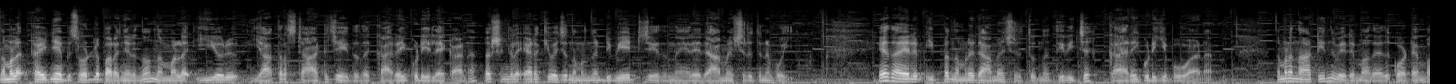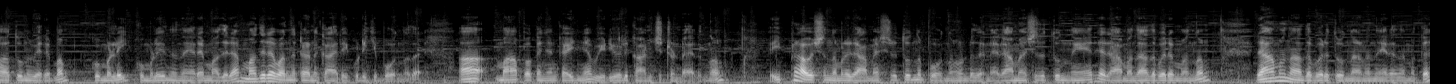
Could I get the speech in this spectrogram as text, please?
നമ്മൾ കഴിഞ്ഞ എപ്പിസോഡിൽ പറഞ്ഞിരുന്നു നമ്മൾ ഈ ഒരു യാത്ര സ്റ്റാർട്ട് ചെയ്തത് കാരൈക്കുടിയിലേക്കാണ്. പക്ഷെങ്കിൽ ഇടയ്ക്ക് വെച്ച് നമ്മളൊന്ന് ഡിബേറ്റ് ചെയ്ത് നേരെ രാമേശ്വരത്തിന് പോയി. ഏതായാലും ഇപ്പം നമ്മൾ രാമേശ്വരത്തു നിന്ന് തിരിച്ച് കാരൈക്കുടിക്ക് പോവുകയാണ് നമ്മുടെ നാട്ടിൽ നിന്ന് വരുമ്പോൾ അതായത് കോട്ടയം ഭാഗത്തു നിന്ന് വരുമ്പം കുമളി കുമളിയിൽ നിന്ന് നേരെ മധുര മധുര വന്നിട്ടാണ് കാര്യക്കുടിക്ക് പോകുന്നത്. ആ മാപ്പൊക്കെ ഞാൻ കഴിഞ്ഞ വീഡിയോയിൽ കാണിച്ചിട്ടുണ്ടായിരുന്നു. ഇപ്രാവശ്യം നമ്മൾ രാമേശ്വരത്തു നിന്ന് പോകുന്നതുകൊണ്ട് തന്നെ രാമേശ്വരത്തു നേരെ രാമനാഥപുരം വന്നും രാമനാഥപുരത്തു നിന്നാണ് നേരെ നമുക്ക്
